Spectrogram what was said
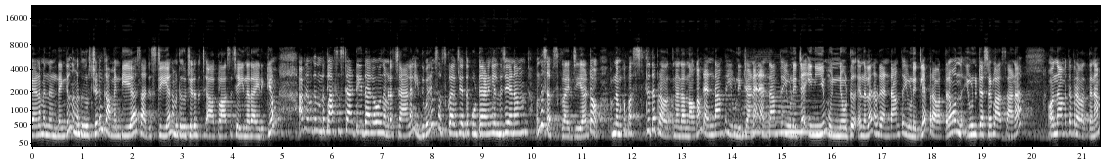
വേണമെന്നുണ്ടെങ്കിൽ നിങ്ങൾ തീർച്ചയായിട്ടും കമന്റ് ചെയ്യുക സജസ്റ്റ് ചെയ്യുക. നമ്മൾ തീർച്ചയായിട്ടും ക്ലാസ് ചെയ്യുന്നതായിരിക്കും. അപ്പോൾ നമുക്ക് നമ്മുടെ ക്ലാസ് സ്റ്റാർട്ട് ചെയ്താലോ? നമ്മുടെ ചാനൽ ഇതുവരെയും സബ്സ്ക്രൈബ് ചെയ്യാത്ത കൂട്ടുകാരാണെങ്കിൽ എന്ത് ചെയ്യണം? ഒന്ന് സബ്സ്ക്രൈബ് ചെയ്യുക കേട്ടോ അപ്പം നമുക്ക് ഫസ്റ്റത്തെ പ്രവർത്തനം എന്താണെന്ന് നോക്കാം. രണ്ടാമത്തെ യൂണിറ്റ് ആണ്. രണ്ടാമത്തെ യൂണിറ്റ് ഇനിയും മുന്നോട്ട് എന്നുള്ള നമ്മുടെ രണ്ടാമത്തെ യൂണിറ്റിലെ പ്രവർത്തനം ഒന്ന്. യൂണിറ്റ് ടെസ്റ്റ് ക്ലാസ് ആണ്. ഒന്നാമത്തെ പ്രവർത്തനം.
